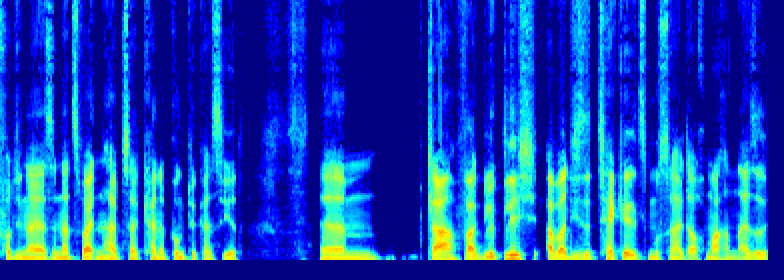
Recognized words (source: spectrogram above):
49ers in der zweiten Halbzeit keine Punkte kassiert. Ähm, klar, war glücklich, aber diese Tackles musst du halt auch machen. Also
